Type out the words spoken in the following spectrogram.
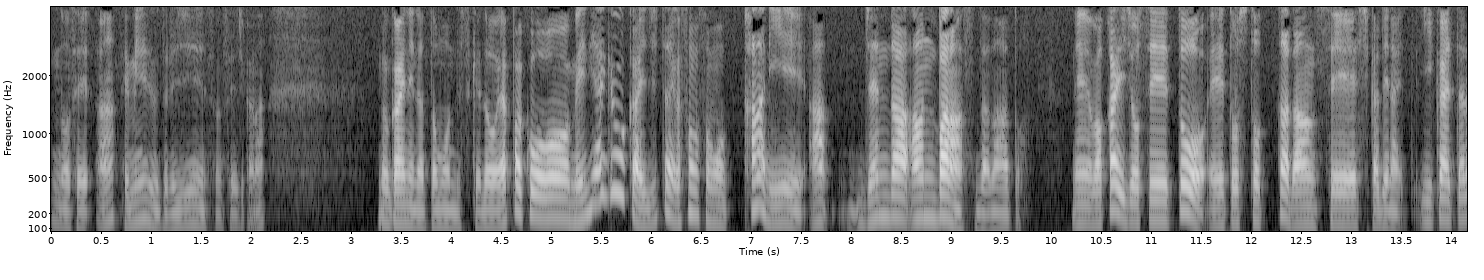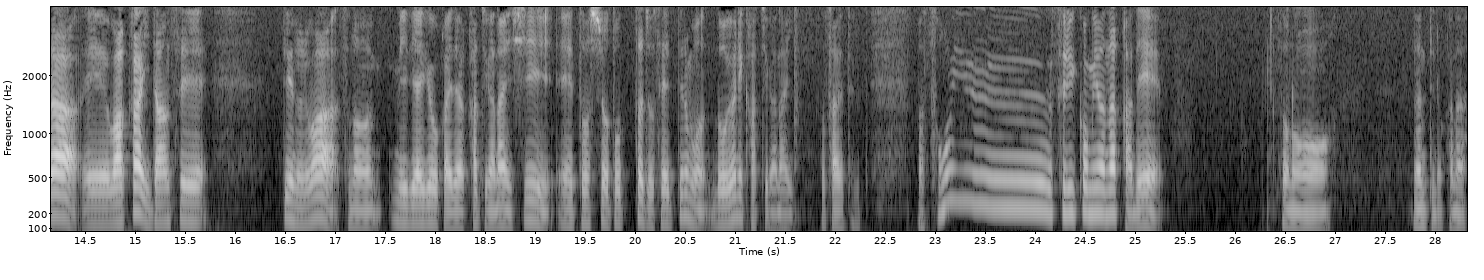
のせいあフェミニズムとレジリエンスの政治かなの概念だと思うんですけどやっぱこうメディア業界自体がそもそもかなりあジェンダーアンバランスだなと。ね、若い女性と、えー、年取った男性しか出ない。言い換えたら、えー、若い男性っていうのはそのメディア業界では価値がないし、えー、年を取った女性っていうのも同様に価値がない。とされてる、まあ、そういう刷り込みの中でその何て言うのかな。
